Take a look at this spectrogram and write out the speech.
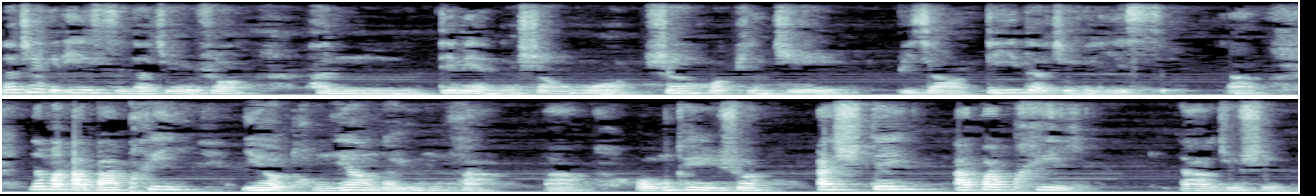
那这个意思呢，就是说很低廉的生活，生活品质比较低的这个意思啊。那么 a bas prix 也有同样的用法啊，我们可以说 acheter a bas prix 啊，就是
